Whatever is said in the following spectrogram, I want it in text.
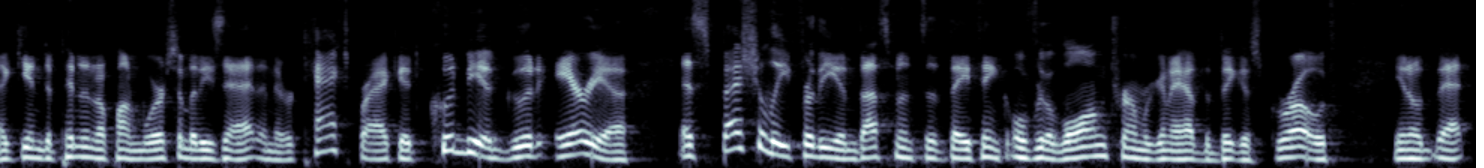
again, dependent upon where somebody's at and their tax bracket, could be a good area, especially for the investments that they think over the long term are going to have the biggest growth. You know, that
